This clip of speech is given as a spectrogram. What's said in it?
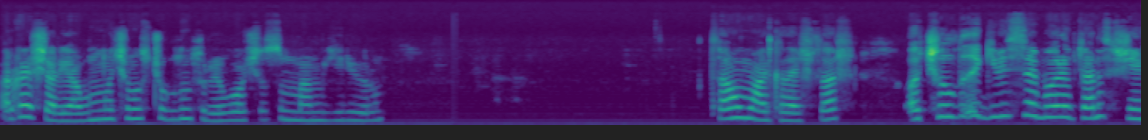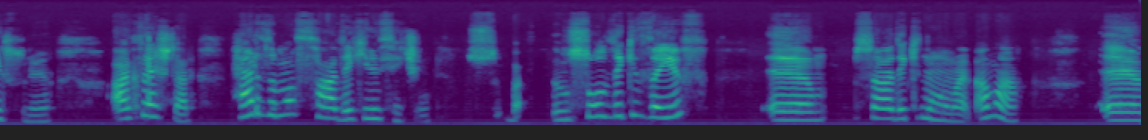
Arkadaşlar ya bunun açılması çok uzun sürüyor. Bu açılsın ben bir geliyorum. Tamam arkadaşlar. Açıldığı gibi size böyle bir tane seçenek sunuyor. Arkadaşlar her zaman sağdakini seçin. Soldaki zayıf, e, sağdaki normal ama e,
